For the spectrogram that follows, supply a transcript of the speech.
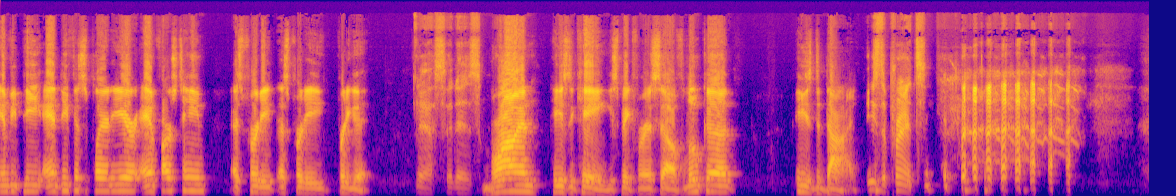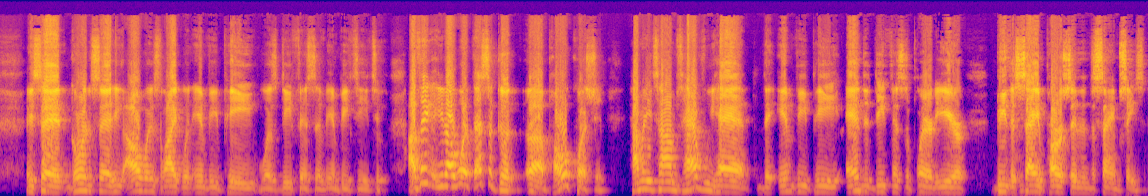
MVP and defensive player of the year and first team. That's pretty. That's pretty. Pretty good. Yes, it is. Brian, he's the king. You speak for himself. Luka, he's the dime. He's the prince. He said Gordon said he always liked when MVP was defensive MVP too. I think you know what that's a good uh, poll question. How many times have we had the MVP and the defensive player of the year be the same person in the same season?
